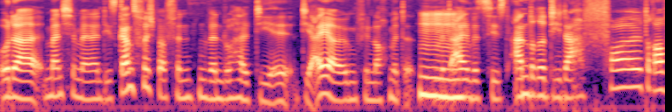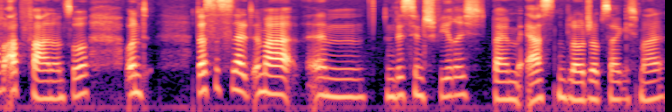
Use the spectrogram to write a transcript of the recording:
Oder manche Männer, die es ganz furchtbar finden, wenn du halt die, die Eier irgendwie noch mit, mit einbeziehst. Andere, die da voll drauf abfahren und so. Und das ist halt immer ähm, ein bisschen schwierig beim ersten Blowjob, sage ich mal,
